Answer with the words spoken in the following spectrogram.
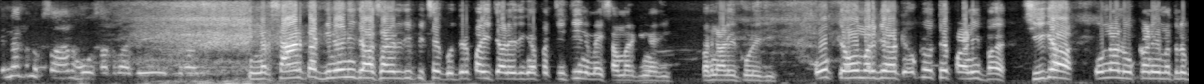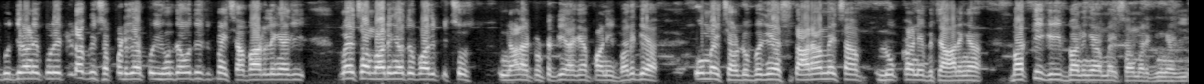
ਕਿੰਨਾ ਕੁ ਨੁਕਸਾਨ ਹੋ ਸਕਦਾ ਜੇ ਨੁਕਸਾਨ ਤਾਂ ਗਿਣੇ ਨਹੀਂ ਜਾ ਸਕਦੇ ਜੀ। ਪਿੱਛੇ ਗੁੱਜਰ ਭਾਈਚਾਰੇ ਦੀਆਂ 25 30 ਮੈਸਾਂ ਮਰ ਗਈਆਂ ਜੀ। ਬਰਨਾਲੇ ਕੋਲੇ ਜੀ। ਉਹ ਕਿਉਂ ਮਰ ਗਿਆ? ਕਿਉਂਕਿ ਉੱਥੇ ਪਾਣੀ ਸੀਗਾ। ਉਹਨਾਂ ਲੋਕਾਂ ਨੇ ਮਤਲਬ ਗੁੱਜਰਾਂ ਦੇ ਕੋਲੇ ਕਿਹੜਾ ਕੋਈ ਛੱਪੜ ਜਾਂ ਕੋਈ ਹੁੰਦਾ, ਉਹਦੇ ਚ ਮੈਸਾਂ ਵਾੜ ਲਈਆਂ ਜੀ। ਮੈਸਾਂ ਵਾੜੀਆਂ ਤੋਂ ਬਾਅਦ ਪਿੱਛੋਂ ਨਾਲਾ ਟੁੱਟ ਕੇ ਆ ਗਿਆ, ਪਾਣੀ ਵੱਧ ਗਿਆ। ਉਹ ਮੈਸਾਂ ਡੁੱਬ ਗਈਆਂ 17 ਮੈਸਾਂ ਲੋਕਾਂ ਨੇ ਬਚਾ ਲਈਆਂ। ਬਾਕੀ ਗਰੀਬਾਂ ਦੀਆਂ ਮੈਸਾਂ ਮਰ ਗਈਆਂ ਜੀ।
